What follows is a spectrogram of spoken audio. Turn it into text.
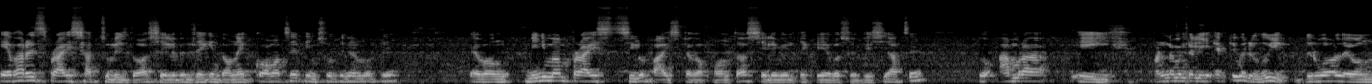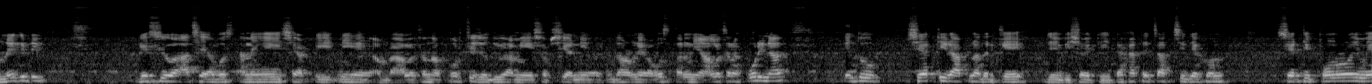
এভারেজ প্রাইস সাতচল্লিশ দশ সেই লেভেল থেকে কিন্তু অনেক কম আছে, তিনশো দিনের মধ্যে। এবং মিনিমাম প্রাইস ছিল বাইশ টাকা পঞ্চাশ সে লেভেল থেকে অবশ্যই বেশি আছে। তো আমরা এই ফান্ডামেন্টালি একেবারে উইক দুর্বল এবং নেগেটিভ রেশিও আছে অবস্থানে এই শেয়ারটি নিয়ে আমরা আলোচনা করছি। যদিও আমি এইসব শেয়ার নিয়ে ধরনের অবস্থান নিয়ে আলোচনা করি না। কিন্তু শেয়ারটির আপনাদেরকে যে বিষয়টি দেখাতে চাচ্ছি, দেখুন শেয়ারটি পনেরোই মে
